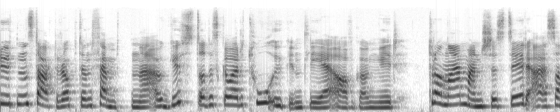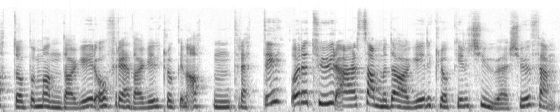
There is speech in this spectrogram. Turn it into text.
Ruten starter opp den 15. august, og det skal være to ukentlige avganger. Trondheim-Manchester er satt opp mandager og fredager klokken 18.30, og retur er samme dager klokken 20.25.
